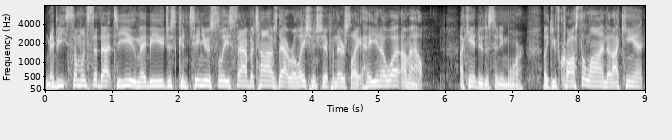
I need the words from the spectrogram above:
Maybe someone said that to you. Maybe you just continuously sabotage that relationship and they're just like, hey, you know what? I'm out. I can't do this anymore. Like, you've crossed the line that I can't.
